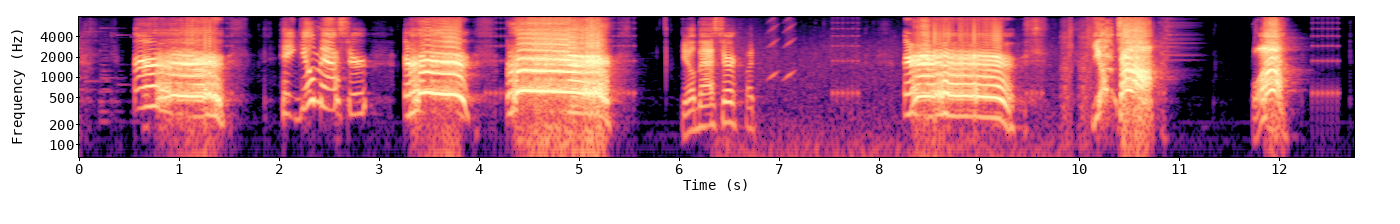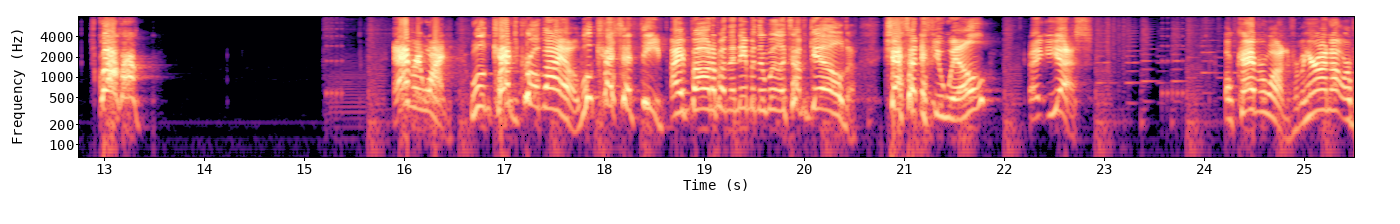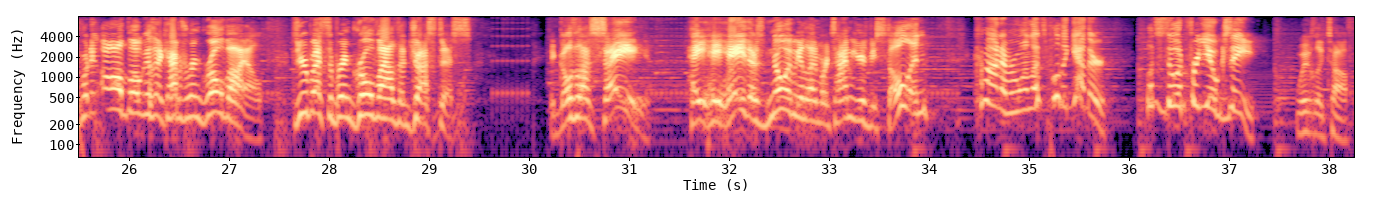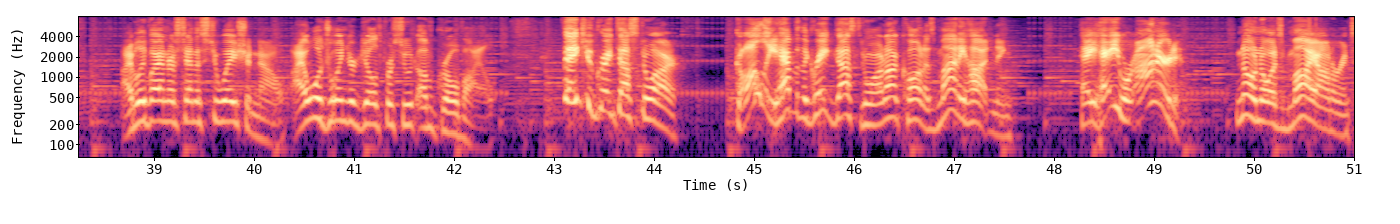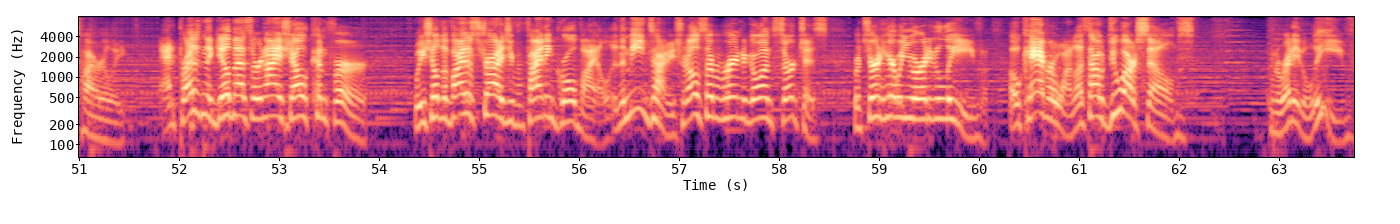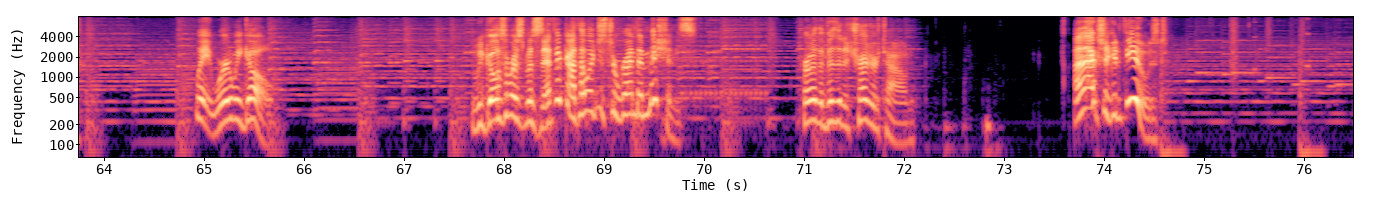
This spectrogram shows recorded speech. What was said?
Urgh! Hey, Guildmaster. Urgh! Urgh! Guildmaster? What? Yumta! What? Squawk, squawk! Everyone! We'll catch Grovyle! We'll catch that thief! I vowed upon the name of the Wigglytuff Guild! Chatot, if you will! Uh, yes. Okay, everyone, from here on out, we're putting all focus on capturing Grovyle. Do your best to bring Grovyle to justice. It goes without saying. Hey, hey, hey, there's no way we let more time gears be stolen. Come on, everyone, let's pull together. Let's do it for Uxie. Wigglytuff, I believe I understand the situation now. I will join your guild's pursuit of Grovyle. Thank you, Great Dusknoir. Golly, having the Great Dusknoir not calling is mighty heartening. Hey, hey, we're honored. No, no, it's my honor entirely. At present, the Guildmaster and I shall confer. We shall devise a strategy for finding Grovyle. In the meantime, you should all start preparing to go on searches. Return here when you are ready to leave. Okay, everyone, let's outdo ourselves. When we're ready to leave? Wait, where do we go? Do we go somewhere specific? I thought we just do random missions. Permit to visit a treasure town. I'm actually confused.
